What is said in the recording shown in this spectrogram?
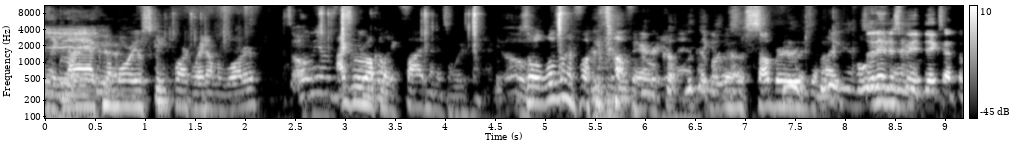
like Yeah, Nyack yeah. Memorial Skate Park, right on the water. Is. So I grew up like five minutes away from there, Yo. so it wasn't a fucking tough area. Man. Like, it was God. the suburbs and like. So they're just being dicks at the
